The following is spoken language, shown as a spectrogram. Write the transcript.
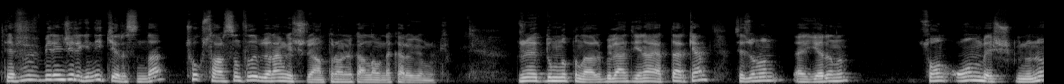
TFF 1. Lig'in ilk yarısında çok sarsıntılı bir dönem geçiriyor antrenörlük anlamında Karagümrük. Cüneyt Dumlupınar, Bülent Yeniyayat derken sezonun e, yarının son 15 gününü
